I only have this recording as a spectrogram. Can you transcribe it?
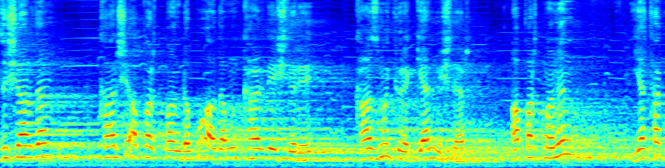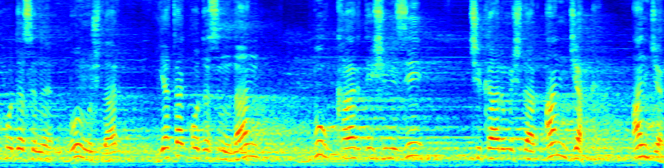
dışarıdan karşı apartmanda bu adamın kardeşleri kazma kürek gelmişler. Apartmanın yatak odasını bulmuşlar. Yatak odasından bu kardeşimizi çıkarmışlar. Ancak ancak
